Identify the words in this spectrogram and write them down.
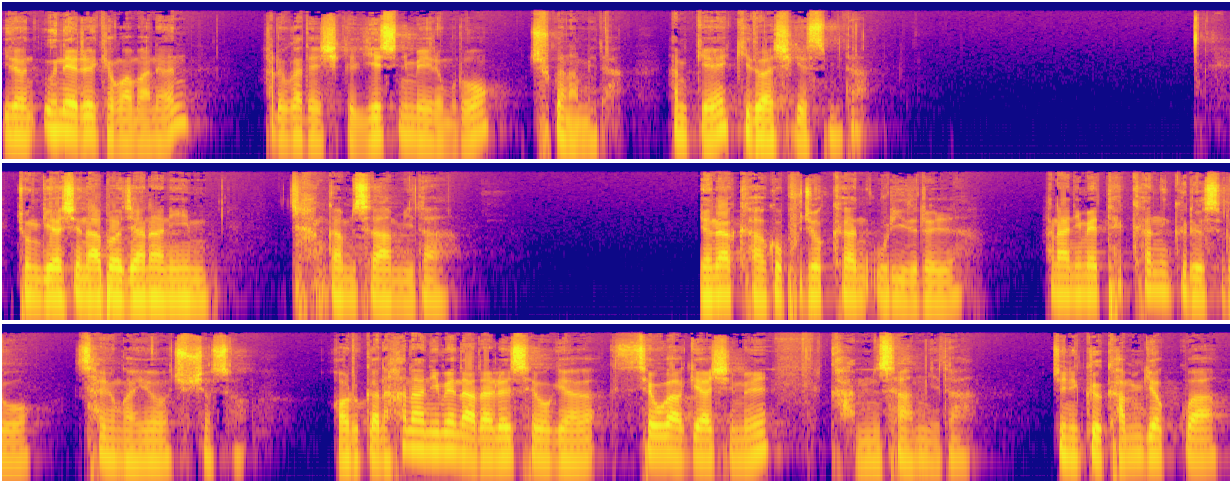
이런 은혜를 경험하는 하루가 되시길 예수님의 이름으로 축원합니다. 함께 기도하시겠습니다. 존귀하신 아버지 하나님, 참 감사합니다. 연약하고 부족한 우리들을 하나님의 택한 그릇으로 사용하여 주셔서 거룩한 하나님의 나라를 세워가게 하심을 감사합니다. 주님 그 감격과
